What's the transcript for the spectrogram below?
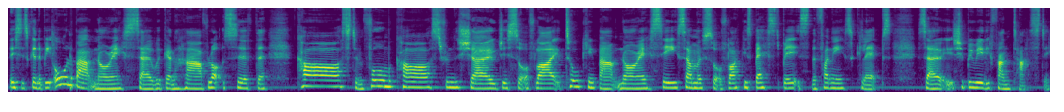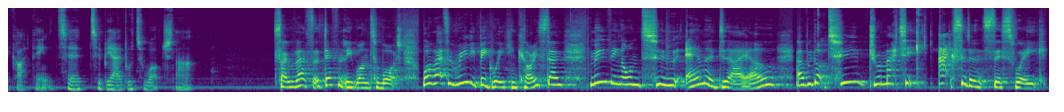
this is going to be all about Norris. So we're going to have lots of the cast and former cast from the show just sort of like talking about Norris, see some of sort of like his best bits, the funniest clips. So it should be really fantastic fantastic, I think, to, to be able to watch that. So that's definitely one to watch. Well, that's a really big week in Corrie. So moving on to Emmerdale, uh, we got two dramatic accidents this week.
